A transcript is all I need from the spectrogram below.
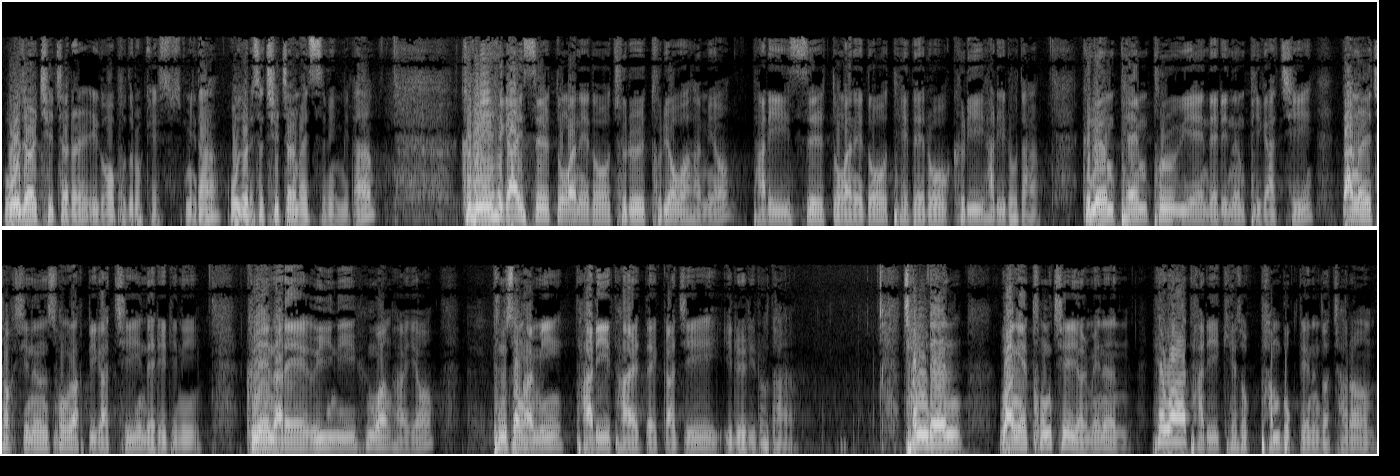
5절, 7절을 읽어 보도록 하겠습니다. 5절에서 7절 말씀입니다. 그들이 해가 있을 동안에도 주를 두려워하며 달이 있을 동안에도 대대로 그리하리로다. 그는 뱀풀 위에 내리는 비같이 땅을 적시는 소낙비같이 내리리니 그의 날에 의인이 흥왕하여 풍성함이 달이 닿을 때까지 이르리로다. 참된 왕의 통치의 열매는 해와 달이 계속 반복되는 것처럼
